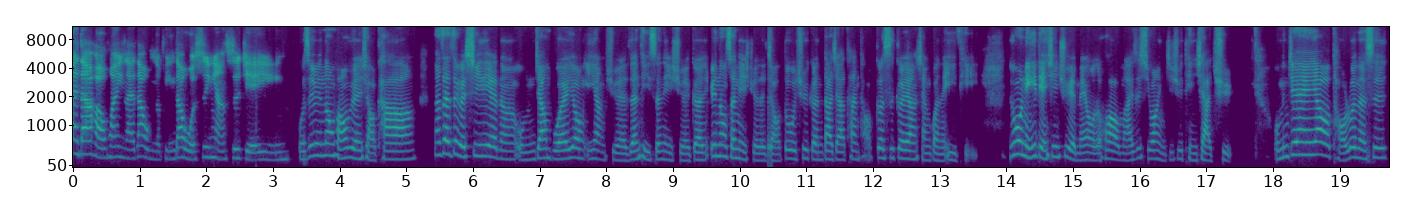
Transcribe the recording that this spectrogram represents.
嗨，大家好，欢迎来到我们的频道。我是营养师杰英，我是运动防护员小康。那在这个系列呢，我们将不会用营养学、人体生理学跟运动生理学的角度去跟大家探讨各式各样相关的议题。如果你一点兴趣也没有的话，我们还是希望你继续听下去。我们今天要讨论的是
